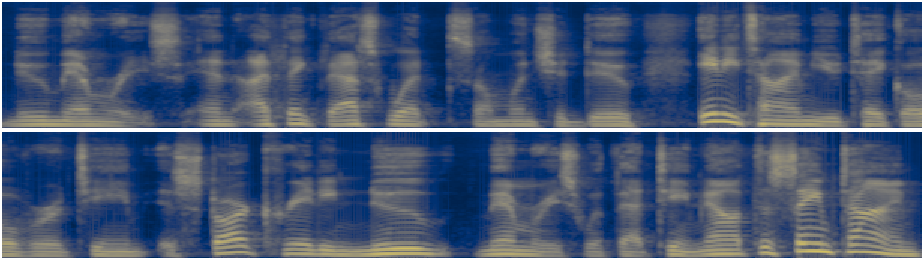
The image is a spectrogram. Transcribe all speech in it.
new memories. And I think that's what someone should do anytime you take over a team is start creating new memories with that team. Now, at the same time,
